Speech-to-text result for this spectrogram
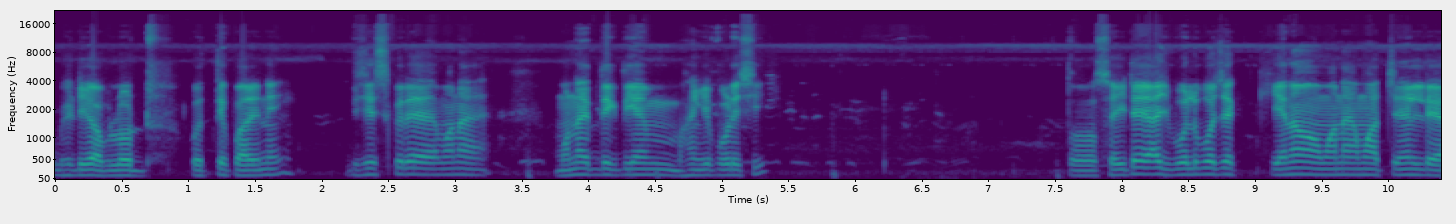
ভিডিও আপলোড করতে পারিনি বিশেষ করে মানে মনের দিক দিয়ে আমি ভাঙে পড়েছি। তো সেইটাই আজ বলব যে কেন মানে আমার চ্যানেলটা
